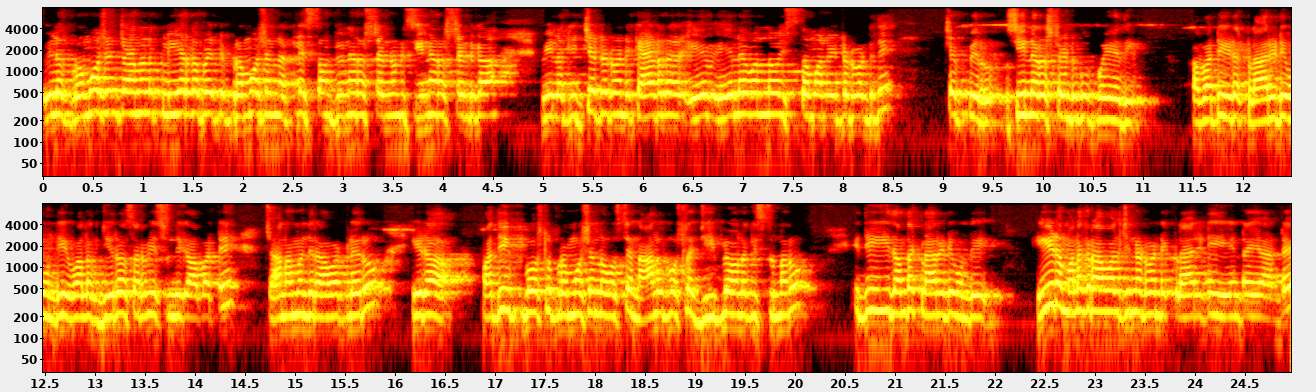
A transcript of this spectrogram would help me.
వీళ్ళకి ప్రమోషన్ ఛానల్ క్లియర్గా పెట్టి ప్రమోషన్ ఎట్లా ఇస్తాం జూనియర్ అసిస్టెంట్ నుండి సీనియర్ అసిస్టెంట్గా వీళ్ళకి ఇచ్చేటటువంటి క్యాడర్ ఏ ఏ లెవెల్లో ఇస్తాం అనేటటువంటిది చెప్పిర్రు. సీనియర్ అసిస్టెంట్కు పోయేది. కాబట్టి ఈడ క్లారిటీ ఉంది. వాళ్ళకు జీరో సర్వీస్ ఉంది కాబట్టి చాలా మంది రావట్లేరు. ఈడ పది పోస్టులు ప్రమోషన్లో వస్తే నాలుగు పోస్టుల జీపీ వాళ్ళకి ఇస్తున్నారు. ఇది ఇదంతా క్లారిటీ ఉంది. ఈడ మనకు రావాల్సినటువంటి క్లారిటీ ఏంటయ్యా అంటే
